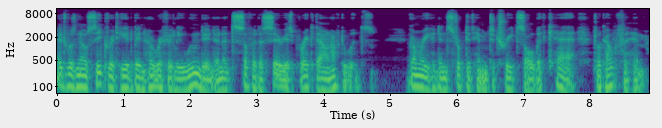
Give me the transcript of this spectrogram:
It was no secret he had been horrifically wounded and had suffered a serious breakdown afterwards. Montgomery had instructed him to treat Sol with care, to look out for him.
